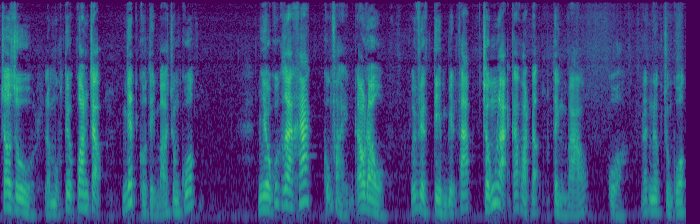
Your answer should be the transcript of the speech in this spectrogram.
cho dù là mục tiêu quan trọng nhất của tình báo Trung Quốc. Nhiều quốc gia khác cũng phải đau đầu với việc tìm biện pháp chống lại các hoạt động tình báo của đất nước Trung Quốc.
